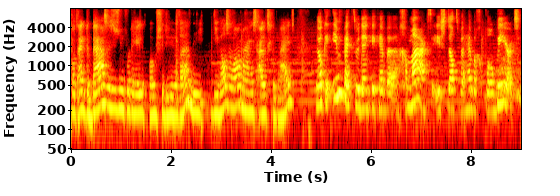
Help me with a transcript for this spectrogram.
wat eigenlijk de basis is nu voor de hele procedure. Die, die was er al, maar hij is uitgebreid. Welke impact we denk ik hebben gemaakt is dat we hebben geprobeerd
